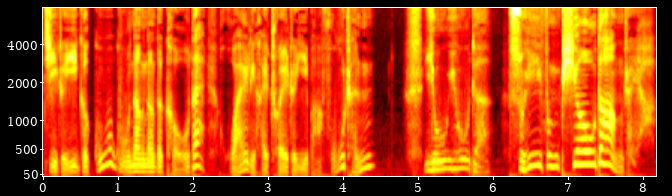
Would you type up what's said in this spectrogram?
系着一个鼓鼓囊囊的口袋，怀里还揣着一把拂尘，悠悠的随风飘荡着呀。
